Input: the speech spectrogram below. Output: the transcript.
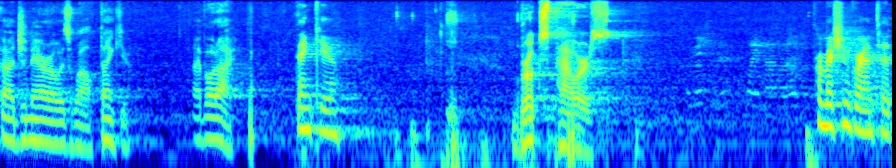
uh, Gennaro as well. Thank you. I vote aye. Thank you. Brooks Powers. Permission granted.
